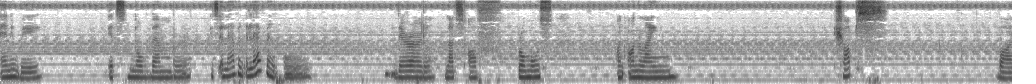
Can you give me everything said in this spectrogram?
Anyway, it's November it's 11 11 oh there are lots of promos on online shops but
